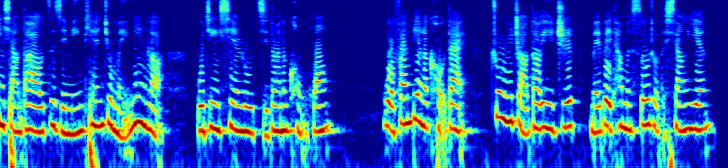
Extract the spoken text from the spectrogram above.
一想到自己明天就没命了，不禁陷入极端的恐慌。我翻遍了口袋，终于找到一支没被他们搜走的香烟，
